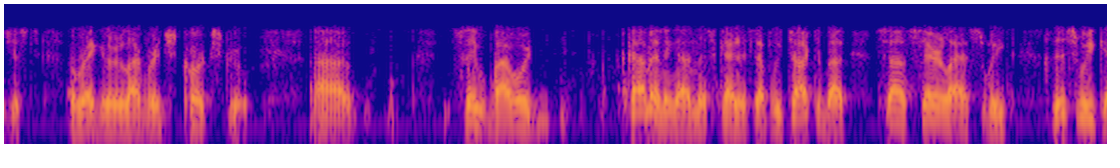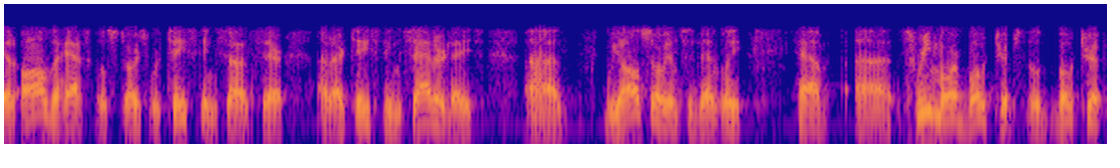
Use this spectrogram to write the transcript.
just a regular leveraged corkscrew. Uh, say while we're commenting on this kind of stuff, we talked about Sancerre last week. This week at all the Haskell stores, we're tasting Sancerre on our tasting Saturdays. Uh, we also, incidentally, have uh, three more boat trips. The boat trip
